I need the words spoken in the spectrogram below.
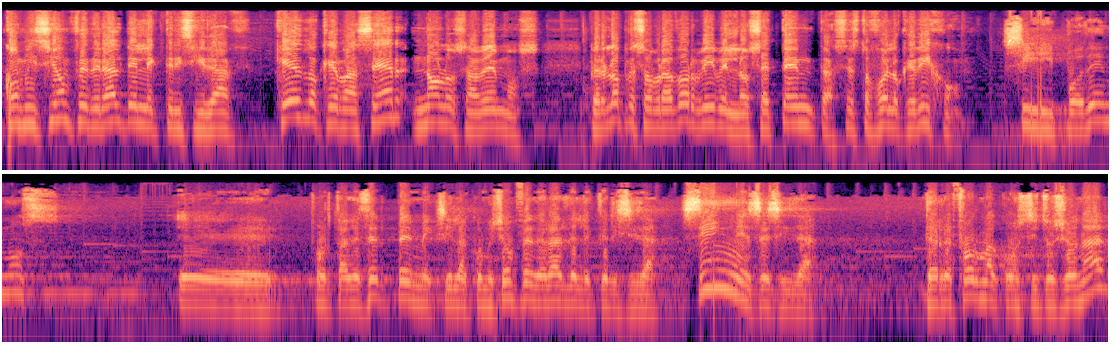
Comisión Federal de Electricidad. ¿Qué es lo que va a hacer? No lo sabemos. Pero López Obrador vive en los 70. Esto fue lo que dijo. Si podemos eh, fortalecer Pemex y la Comisión Federal de Electricidad sin necesidad de reforma constitucional,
